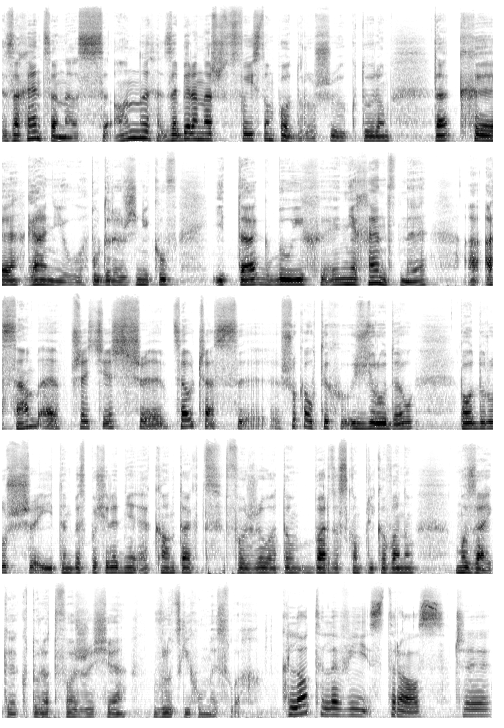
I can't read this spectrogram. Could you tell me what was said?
zachęca nas. On zabiera nas w swoistą podróż, którą tak e, ganił podróżników i tak był ich niechętny, a, a sam e, przecież e, cały czas szukał tych źródeł. Podróż i ten bezpośredni kontakt tworzyła tą bardzo skomplikowaną mozaikę, która tworzy się w ludzkich umysłach. Claude Levi-Strauss, czy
